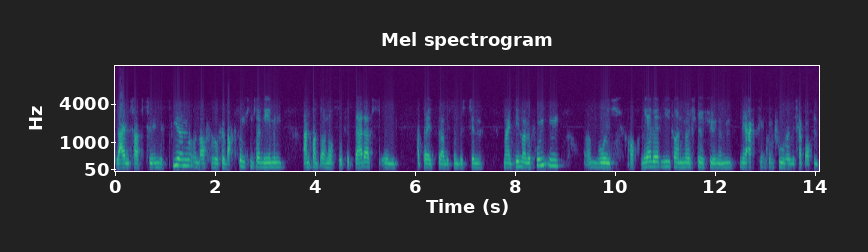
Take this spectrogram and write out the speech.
Leidenschaft für Investieren und auch für, so für Wachstumsunternehmen, anfangs auch noch so für Startups und habe da jetzt, glaube ich, so ein bisschen mein Thema gefunden, ähm, wo ich auch Mehrwert liefern möchte für eine mehr Aktienkultur. Also ich habe auch einen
